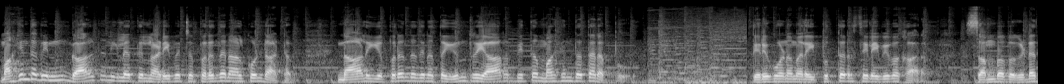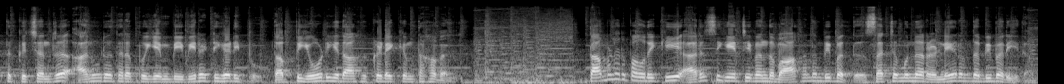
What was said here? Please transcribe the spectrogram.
மஹிந்தவின் கால்டன் இல்லத்தில் நடைபெற்ற பிறந்தநாள் கொண்டாட்டம் நாளைய பிறந்த தினத்தை இன்று ஆரம்பித்த மஹிந்த தரப்பு. திருகோணமலை புத்தர் சிலை விவகாரம். சம்பவ இடத்துக்கு சென்ற அனுர தரப்பு எம்பி விரட்டியடிப்பு தப்பியோடியதாக கிடைக்கும் தகவல். தமிழர் பகுதிக்கு அரிசி ஏற்றி வந்த வாகனம் விபத்து. சற்று முன்னர் நேர்ந்த விபரீதம்.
